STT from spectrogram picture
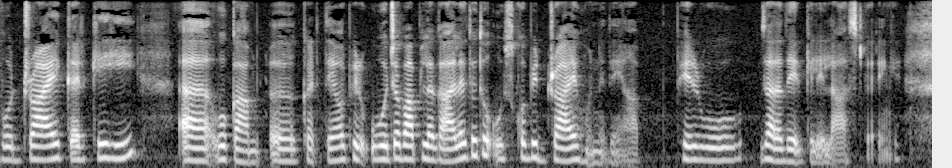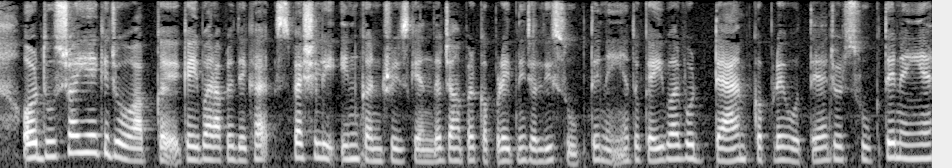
وہ ڈرائی کر کے ہی وہ کام کرتے ہیں۔ اور پھر وہ جب آپ لگا لیتے تو اس کو بھی ڈرائی ہونے دیں آپ۔ پھر وہ زیادہ دیر کے لیے لاسٹ کریں گے۔ اور دوسرا یہ ہے کہ جو آپ کئی بار آپ نے دیکھا اسپیشلی ان کنٹریز کے اندر جہاں پر کپڑے اتنی جلدی سوکھتے نہیں ہیں، تو کئی بار وہ ڈیمپ کپڑے ہوتے ہیں جو سوکھتے نہیں ہیں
